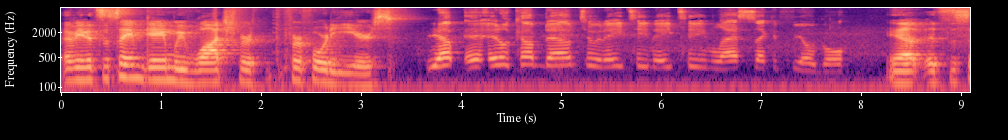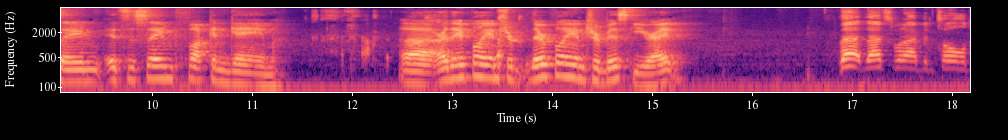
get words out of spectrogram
I mean, it's the same game we've watched for for forty years. yep, it, it'll come down to an 18-18 last second field goal. Yep, it's the same. It's the same fucking game. Uh, are they playing? They're playing Trubisky, right? That that's what I've been told.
